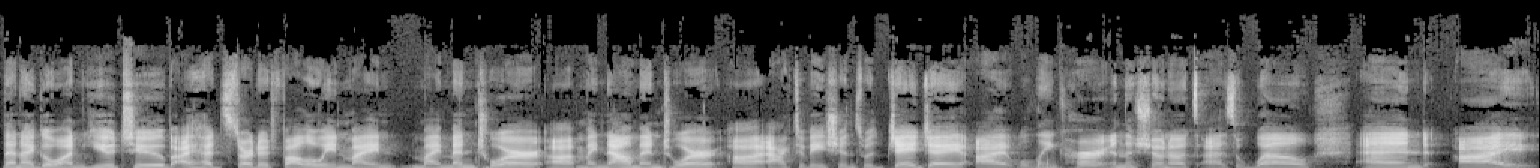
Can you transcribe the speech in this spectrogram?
Then I go on YouTube. I had started following my my mentor, uh, my now mentor, uh, activations with JJ. I will link her in the show notes as well. And I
